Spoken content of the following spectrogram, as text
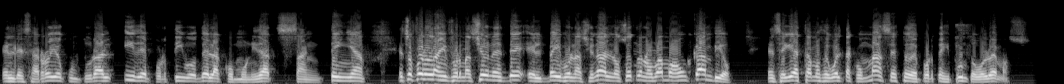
el desarrollo cultural y deportivo de la comunidad santeña. Esas fueron las informaciones del Béisbol Nacional. Nosotros nos vamos a un cambio. Enseguida estamos de vuelta con más Esto Deportes y Punto. Volvemos.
